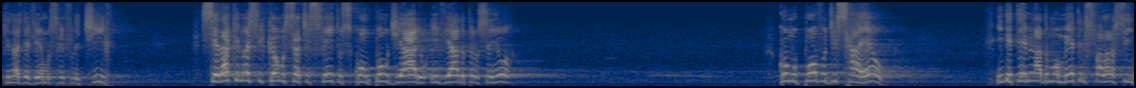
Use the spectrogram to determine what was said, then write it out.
que nós devemos refletir. Será que nós ficamos satisfeitos com o pão diário enviado pelo Senhor? Como o povo de Israel, em determinado momento eles falaram assim:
